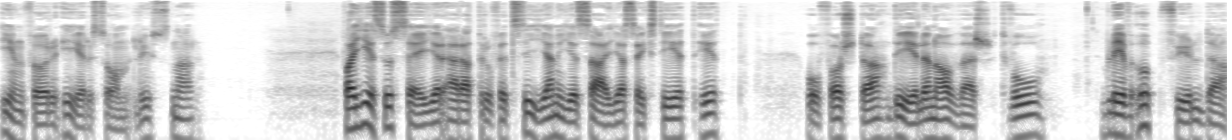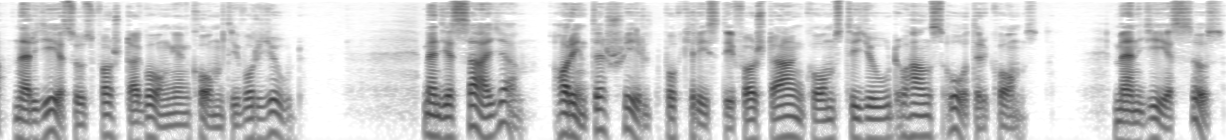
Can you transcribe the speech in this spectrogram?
inför er som lyssnar. Vad Jesus säger är att profetian i Jesaja 61.1 och första delen av vers 2 blev uppfyllda när Jesus första gången kom till vår jord. Men Jesaja har inte skilt på Kristi första ankomst till jord och hans återkomst. Men Jesus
